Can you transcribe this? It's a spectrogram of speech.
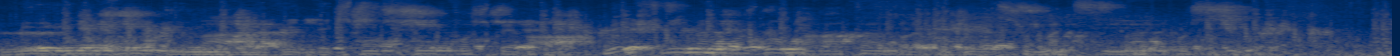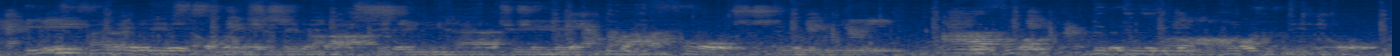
Le donjon du mal à vide d'expansion prospéra, mais finit malheureusement par atteindre la population maximale possible. Il fallait désormais se débarrasser d'une créature dans la fosse de l'oubli avant de pouvoir en recruter d'autres.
